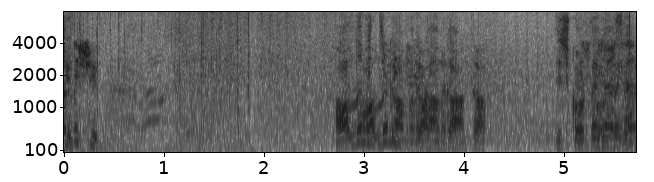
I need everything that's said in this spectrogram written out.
kardeşim. Aldım intikamını kankam. Discord'a gelsen.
